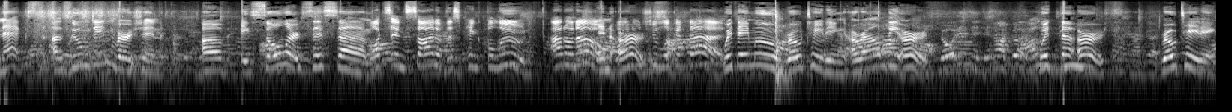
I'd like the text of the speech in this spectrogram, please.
Next, a zoomed in version of a solar system What's inside of this pink balloon? I don't know. An Why don't Earth. you look at that? with a moon rotating around the earth. No, it isn't. It's not good. With the earth rotating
